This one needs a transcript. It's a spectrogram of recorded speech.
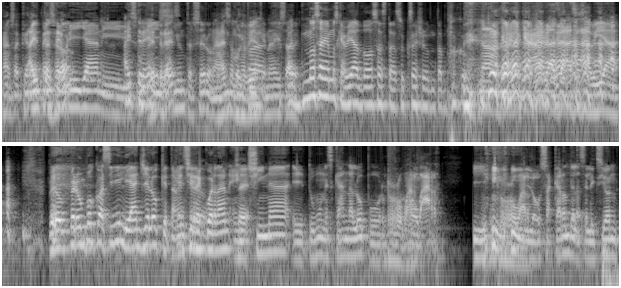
O sea, que de ¿Hay repente tercero? brillan y... Hay tres. hay- ¿Tres? Hay un tercero, ¿no? Ah, eso Un no Colkin sabía. que nadie sabe. Ah, No sabíamos que había dos hasta Succession tampoco. No. Ya se sabía. Pero, pero un poco así, Liangelo, que también si recuerdan, en Sí. China eh, tuvo un escándalo por Robar. robar. Y, Robar. y lo sacaron de la selección.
